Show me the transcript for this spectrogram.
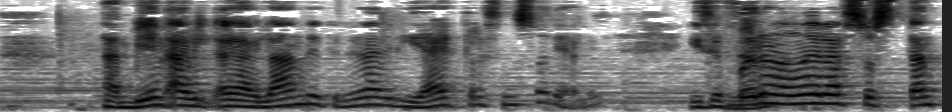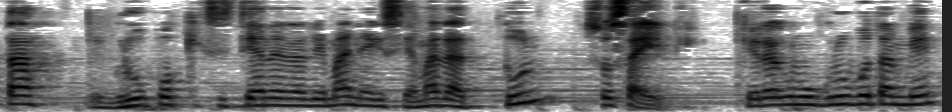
también hab- hablaban de tener habilidades extrasensoriales. Y se fueron a una de las so- tantas grupos que existían en Alemania que se llama la Thun Society, que era como un grupo también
